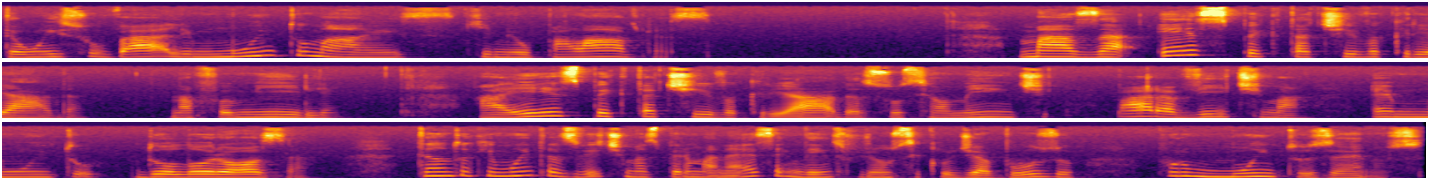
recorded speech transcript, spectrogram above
Então isso vale muito mais que mil palavras. Mas a expectativa criada na família, a expectativa criada socialmente para a vítima é muito dolorosa, tanto que muitas vítimas permanecem dentro de um ciclo de abuso por muitos anos.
